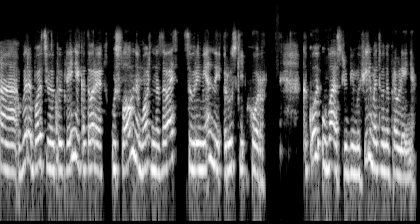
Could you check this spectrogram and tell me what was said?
Вы работаете в направлении, которое условно можно называть современный русский хоррор. Какой у вас любимый фильм этого направления?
